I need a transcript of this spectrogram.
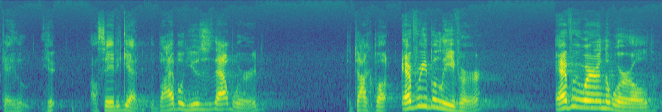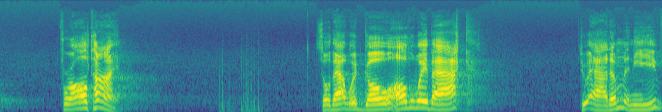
Okay, here, I'll say it again. The Bible uses that word to talk about every believer everywhere in the world for all time. So that would go all the way back to Adam and Eve,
